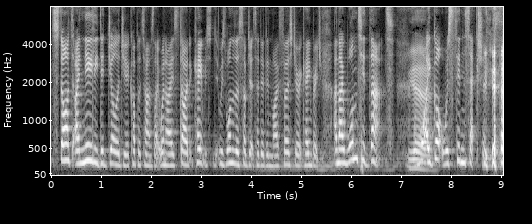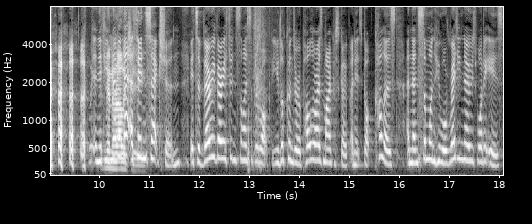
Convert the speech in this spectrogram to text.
started, I nearly did geology a couple of times. Like when I started Cambridge, it was one of the subjects I did in my first year at Cambridge. And I wanted that. And what I got was thin sections. and if you've never met a thin section, it's a very, very thin slice of the rock that you look under a polarized microscope and it's got colors. And then someone who already knows what it is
